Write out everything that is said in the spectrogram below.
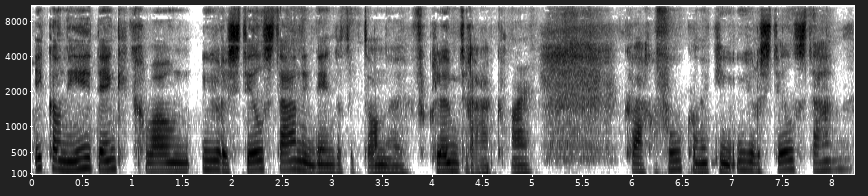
Ik kan hier denk ik gewoon uren stilstaan. Ik denk dat ik dan uh, verkleumd raak. Maar qua gevoel kan ik hier uren stilstaan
